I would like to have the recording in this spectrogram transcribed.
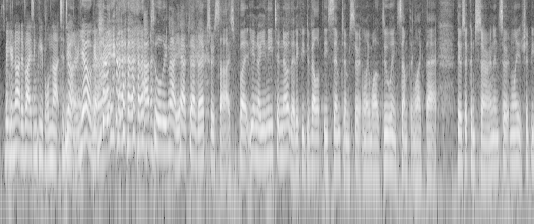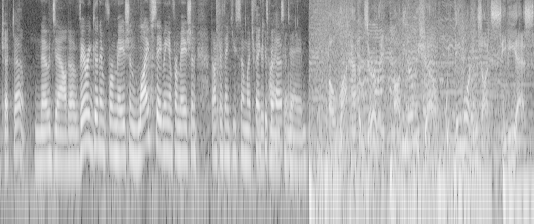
So. But you're not advising people not to do no, their yoga, no. right? Absolutely not. You have to have exercise. But, you know, you need to know that if you develop these symptoms, certainly while doing something like that, there's a concern and certainly it should be checked out. No doubt. Uh, very good information, life-saving information. Doctor, thank you so much thank for your time today. Me. A lot happens early on The Early Show, weekday mornings on CBS.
